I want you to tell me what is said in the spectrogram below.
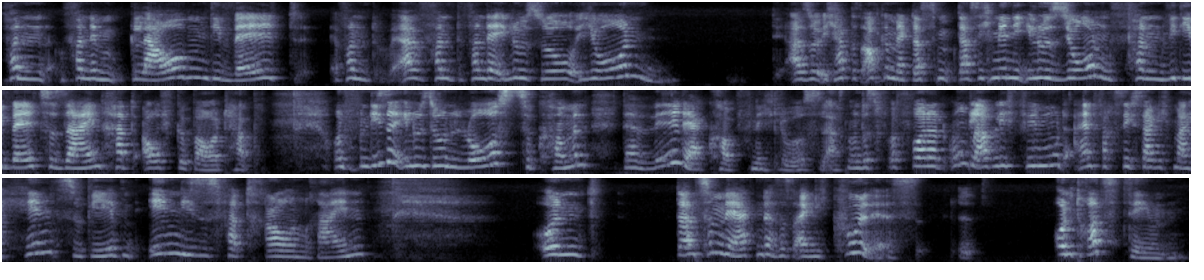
von, von dem Glauben, die Welt, von, äh, von, von der Illusion, also ich habe das auch gemerkt, dass, dass ich mir eine Illusion von wie die Welt zu sein hat aufgebaut habe. Und von dieser Illusion loszukommen, da will der Kopf nicht loslassen. Und es erfordert unglaublich viel Mut, einfach sich, sage ich mal, hinzugeben in dieses Vertrauen rein und dann zu merken, dass es eigentlich cool ist. Und trotzdem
